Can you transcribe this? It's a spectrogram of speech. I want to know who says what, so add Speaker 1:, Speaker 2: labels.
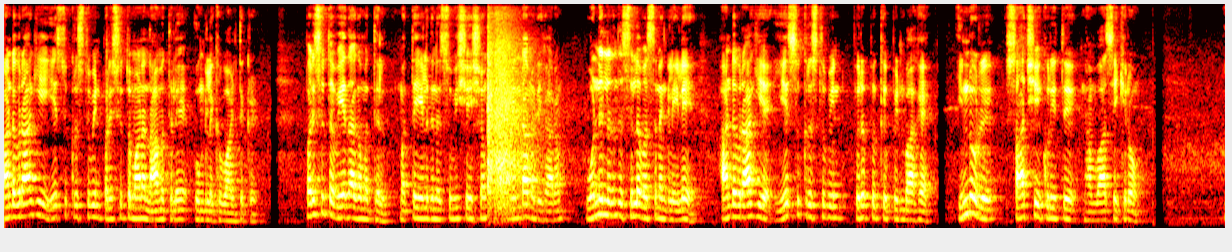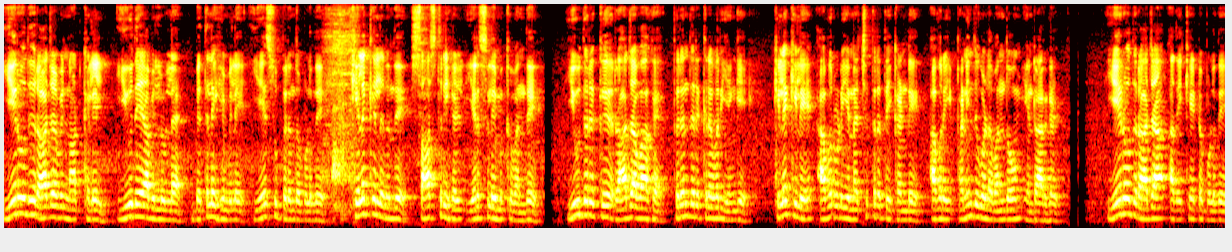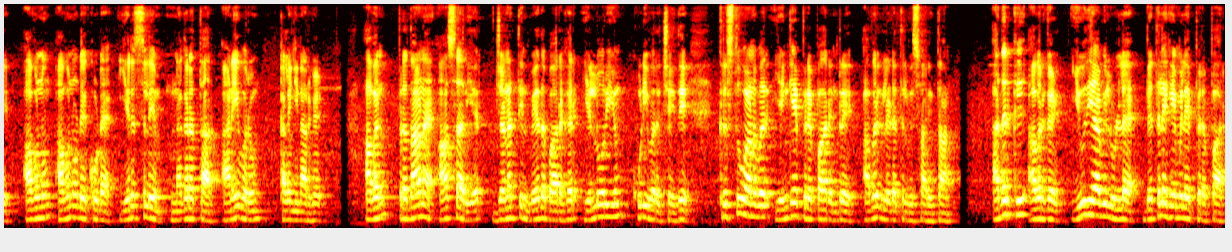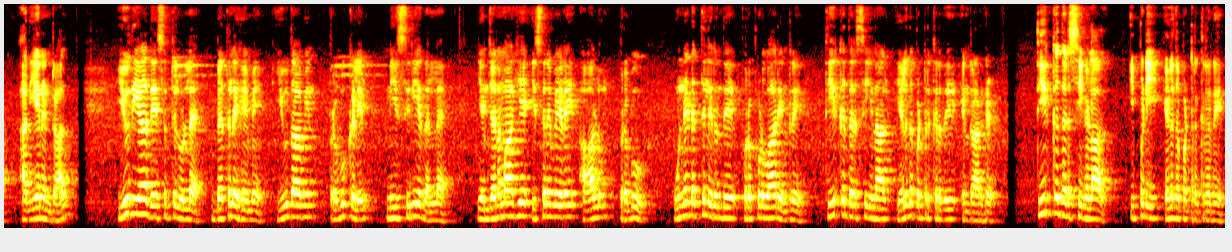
Speaker 1: ஆண்டவராகிய இயேசு கிறிஸ்துவின் பரிசுத்தமான நாமத்திலே உங்களுக்கு வாழ்த்துக்கள். பரிசுத்த வேதாகமத்தில் மத்த எழுதின சுவிசேஷம் இரண்டாம் அதிகாரம் ஒன்னிலிருந்து சில வசனங்களிலே ஆண்டவராகிய இயேசு கிறிஸ்துவின் பிறப்புக்கு பின்பாக இன்னொரு சாட்சியை குறித்து நாம் வாசிக்கிறோம். ஏரோது ராஜாவின் நாட்களில் யூதேயாவில் உள்ள பெத்லஹேமிலே இயேசு பிறந்த பொழுது கிழக்கிலிருந்து சாஸ்திரிகள் எருசலேமுக்கு வந்து யூதருக்கு ராஜாவாக பிறந்திருக்கிறவர் எங்கே? கிழக்கிலே அவருடைய நட்சத்திரத்தை கண்டு அவரை பணிந்து கொள்ள வந்தோம் என்றார்கள். ஏரோது ராஜா அதை கேட்டபொழுது அவனும் அவனுடைய கூட எருசலேம் நகரத்தார் அனைவரும் கலங்கினார்கள். அவன் பிரதான ஆசாரியர் ஜனத்தின் வேதபாரகர் எல்லோரையும் கூடி வரச் செய்து கிறிஸ்துவானவர் எங்கே பிறப்பார்? என்று அவர்களிடத்தில் விசாரித்தான். அதற்கு அவர்கள் யூதியாவில் உள்ள பெத்லஹேமிலே பிறப்பார். அது ஏனென்றால் யூதியா தேசத்தில் உள்ள பெத்லஹேமே யூதாவின் பிரபுக்களில் நீ சிறியதல்ல. என் ஜனமாகிய இஸ்ரவேலை ஆளும் பிரபு உன்னிடத்தில் இருந்து புறப்படுவார் என்று தீர்க்கதரிசியினால் எழுதப்பட்டிருக்கிறது என்றார்கள். தீர்க்கதரிசிகளால் இப்படி எழுதப்பட்டிருக்கிறது.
